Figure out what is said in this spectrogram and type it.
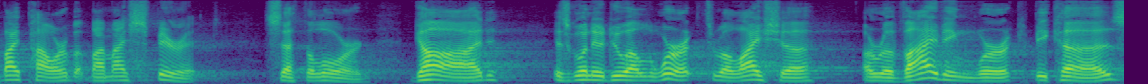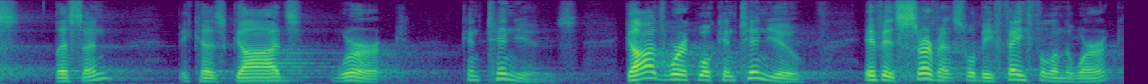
by power, but by my spirit saith the Lord. God is going to do a work through Elisha, a reviving work, because, listen, because God's work continues. God's work will continue if his servants will be faithful in the work.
